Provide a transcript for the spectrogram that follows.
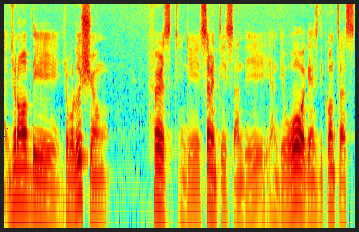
Uh, you know, of the revolution first in the 70s and the and the war against the Contras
